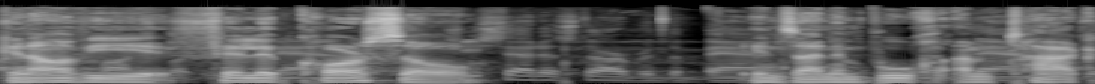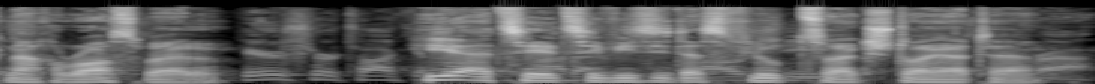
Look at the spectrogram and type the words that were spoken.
Genau wie Philip Corso in seinem Buch Am Tag nach Roswell. Hier erzählt sie, wie sie das Flugzeug steuerte.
